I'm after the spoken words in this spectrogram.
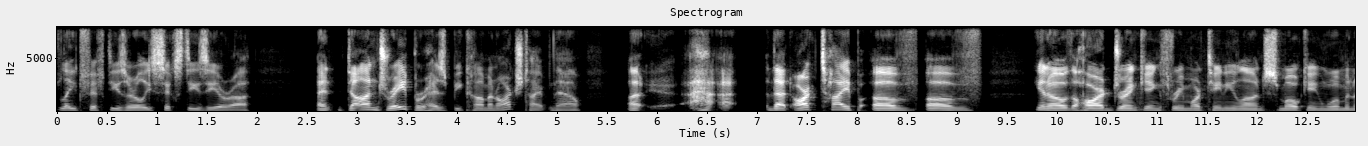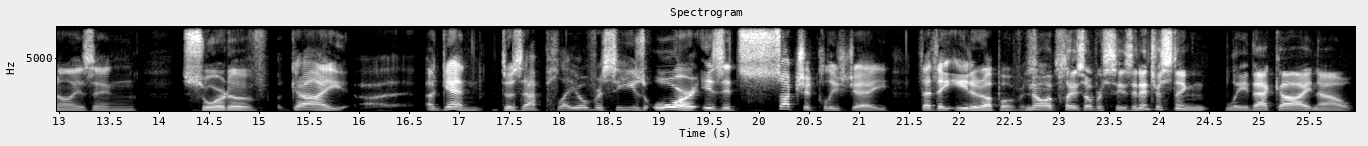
late 50s, early 60s era, and Don Draper has become an archetype now. Uh, ha- that archetype of of you know the hard drinking, three martini lunch, smoking, womanizing sort of guy. Uh, again, does that play overseas, or is it such a cliche that they eat it up overseas? No, it plays overseas. And interestingly, that guy now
